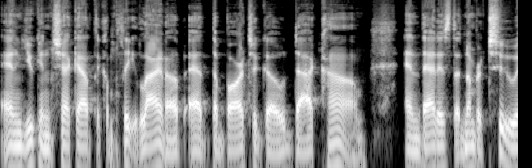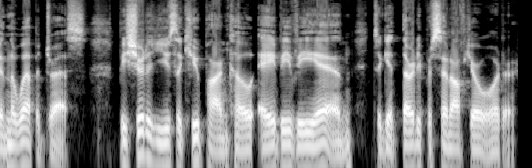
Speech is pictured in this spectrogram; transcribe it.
and you can check out the complete lineup at thebar2go.com. And that is the number two in the web address. Be sure to use the coupon code ABVN to get 30% off your order.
